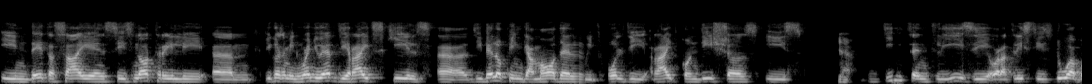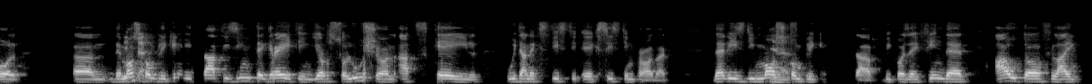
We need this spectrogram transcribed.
in data science is not really um, because I mean when you have the right skills, uh, developing a model with all the right conditions is yeah. decently easy or at least is doable. Um, the most yeah. complicated stuff is integrating your solution at scale with an existing existing product. That is the most yes. complicated stuff because I think that out of like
